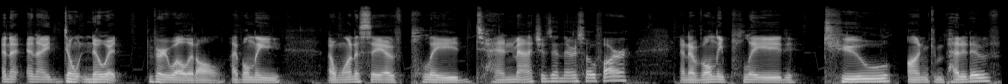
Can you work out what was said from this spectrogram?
and I, and I don't know it very well at all. I've only, I want to say I've played ten matches in there so far, and I've only played two on competitive,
